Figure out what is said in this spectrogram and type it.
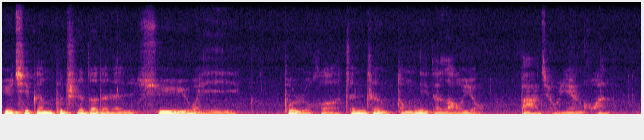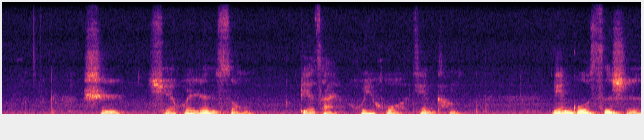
与其跟不值得的人虚与委蛇。不如和真正懂你的老友把酒言欢。十，学会认怂，别再挥霍健康。年过四十，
